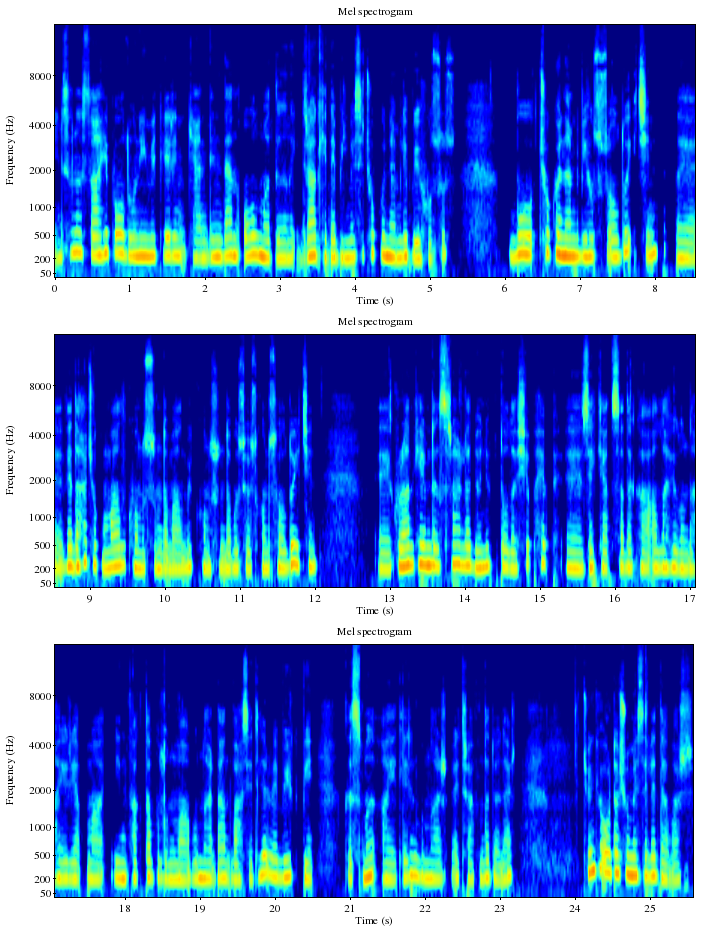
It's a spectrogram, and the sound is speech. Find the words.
İnsana sahip olduğu nimetlerin kendinden olmadığını idrak edebilmesi çok önemli bir husus. Bu çok önemli bir husus olduğu için e, ve daha çok mal konusunda, mal mülk konusunda bu söz konusu olduğu için e, Kur'an-ı Kerim'de ısrarla dönüp dolaşıp hep e, zekat, sadaka, Allah yolunda hayır yapma, infakta bulunma bunlardan bahsedilir ve büyük bir kısmı ayetlerin bunlar etrafında döner. Çünkü orada şu mesele de var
